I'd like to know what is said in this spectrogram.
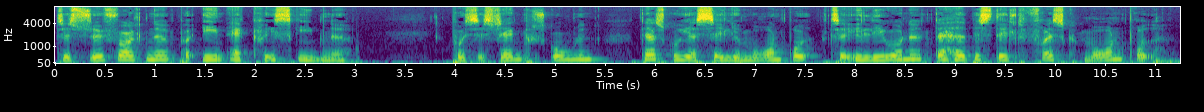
til søfolkene på en af krigsskibene. På sergeantskolen, der skulle jeg sælge morgenbrød til eleverne, der havde bestilt frisk morgenbrød.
